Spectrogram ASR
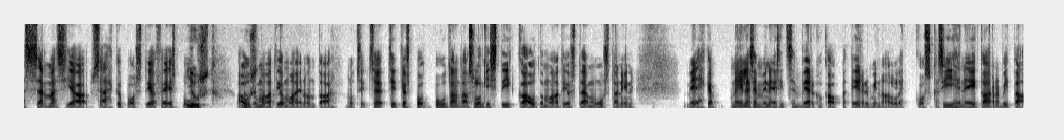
SMS ja sähköpostia, Facebook. Just automaatiomainontaa, mutta sitten sit jos puhutaan taas logistiikka-automaatiosta ja muusta, niin me ehkä, meillä se menee sitten sen verkkokauppaterminalle, koska siihen ei tarvita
